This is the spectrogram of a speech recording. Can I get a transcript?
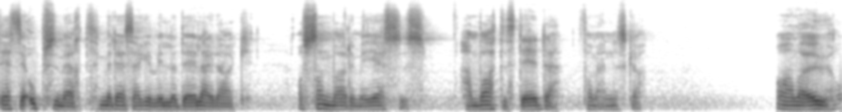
det som er oppsummert med det som jeg ville dele i dag. Og sånn var det med Jesus. Han var til stede for mennesker. Og han var òg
